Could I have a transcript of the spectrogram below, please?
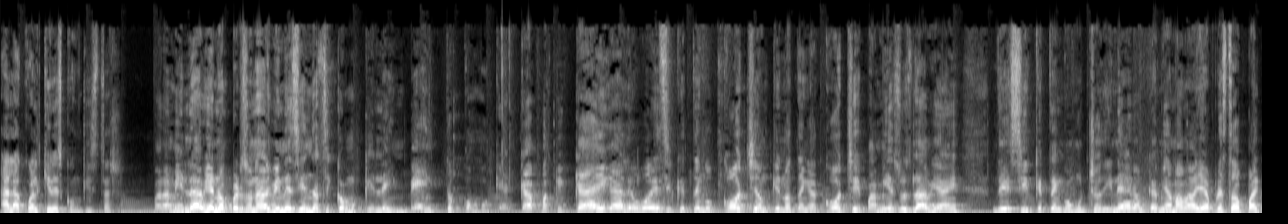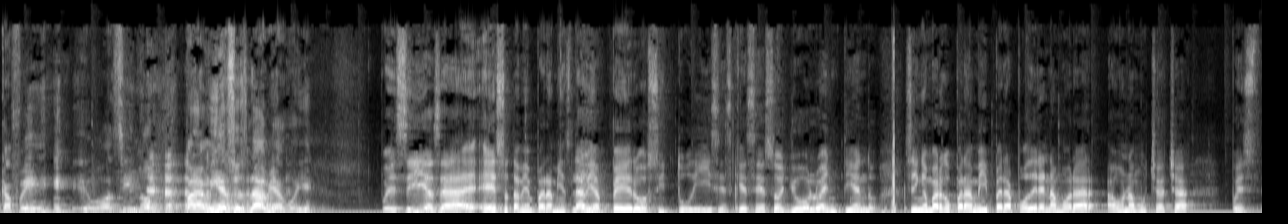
a la cual quieres conquistar. Para mí labia en lo personal viene siendo así como que le invento, como que acá para que caiga, le voy a decir que tengo coche, aunque no tenga coche. Para mí eso es labia, ¿eh? Decir que tengo mucho dinero, aunque mi mamá me haya prestado para el café o así, ¿no? Para mí eso es labia, güey. ¿eh? Pues sí, o sea, eso también para mí es labia, pero si tú dices que es eso, yo lo entiendo. Sin embargo, para mí, para poder enamorar a una muchacha, pues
